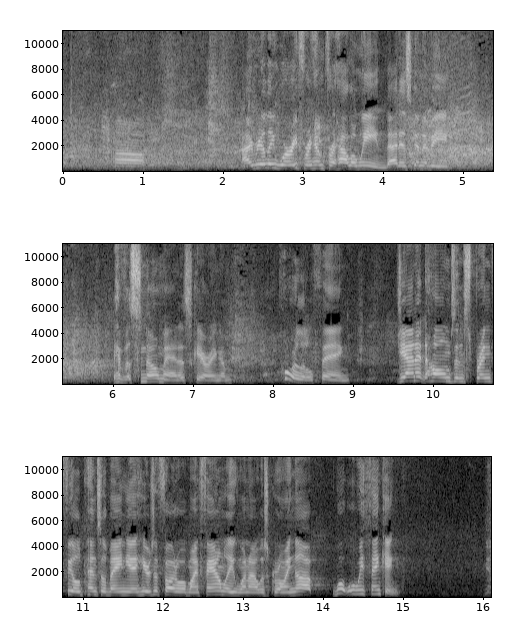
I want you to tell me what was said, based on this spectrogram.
Uh, I really worry for him for Halloween. That is going to be if a snowman is scaring him. Poor little thing. Janet Holmes in Springfield, Pennsylvania. Here's a photo of my family when I was growing up. What were we thinking? you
